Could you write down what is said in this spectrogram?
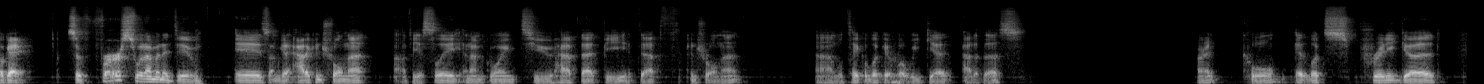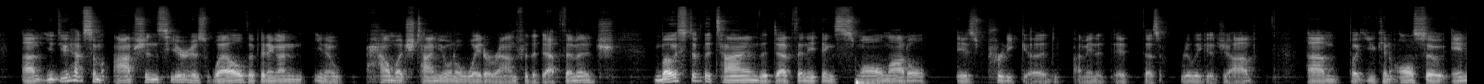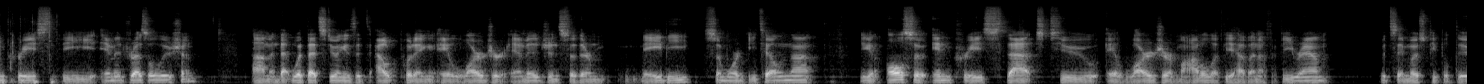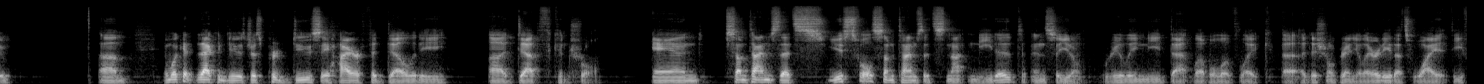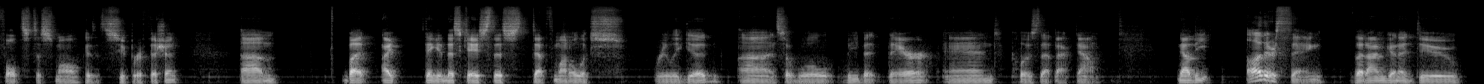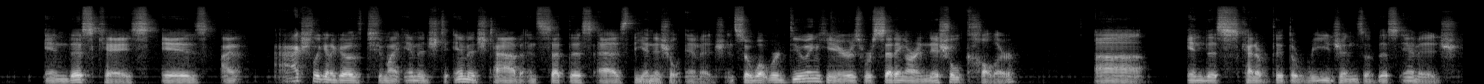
Okay, so first what I'm going to do is I'm going to add a control net, obviously, and I'm going to have that be a depth control net. Uh, we'll take a look at what we get out of this. All right, cool. It looks pretty good. Um, you do have some options here as well, depending on you know how much time you want to wait around for the depth image. Most of the time, the depth anything small model is pretty good. I mean, it, it does a really good job. Um, but you can also increase the image resolution. Um, and that what that's doing is it's outputting a larger image. And so there may be some more detail in that. You can also increase that to a larger model if you have enough VRAM. I would say most people do. Um, and what can, that can do is just produce a higher fidelity uh, depth control. And sometimes that's useful, sometimes it's not needed. And so you don't really need that level of like uh, additional granularity. That's why it defaults to small because it's super efficient. Um, but I think in this case, this depth model looks really good. Uh, and so we'll leave it there and close that back down. Now, the other thing that I'm going to do in this case is I'm actually going to go to my image to image tab and set this as the initial image. And so what we're doing here is we're setting our initial color uh, in this kind of the, the regions of this image.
